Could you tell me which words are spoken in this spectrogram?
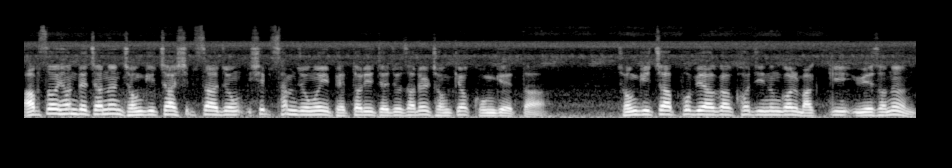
앞서 현대차는 전기차 14종, 13종의 배터리 제조사를 전격 공개했다. 전기차 포비아가 커지는 걸 막기 위해서는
